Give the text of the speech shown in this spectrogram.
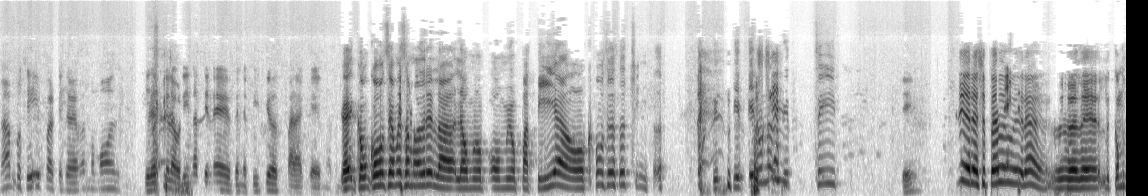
No, pues sí, para que se vea más mamón. Diles que la orina tiene beneficios para que. Eh, ¿Cómo, cómo se llama esa madre? ¿La, la homeo- homeopatía o cómo se llama esa chingada? Ti- ti- Tiene Pues, una. Sí, Sí. Sí, era ese pedo, güey, era, de- ¿cómo?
